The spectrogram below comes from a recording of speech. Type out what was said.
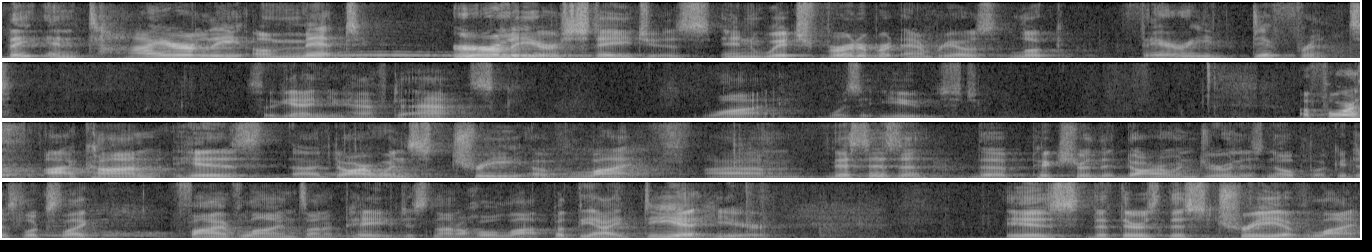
they entirely omit earlier stages in which vertebrate embryos look very different. So again, you have to ask, why was it used? A fourth icon is uh, Darwin's Tree of Life. Um, this isn't the picture that Darwin drew in his notebook. It just looks like five lines on a page. It's not a whole lot. But the idea here is that there's this tree of life.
